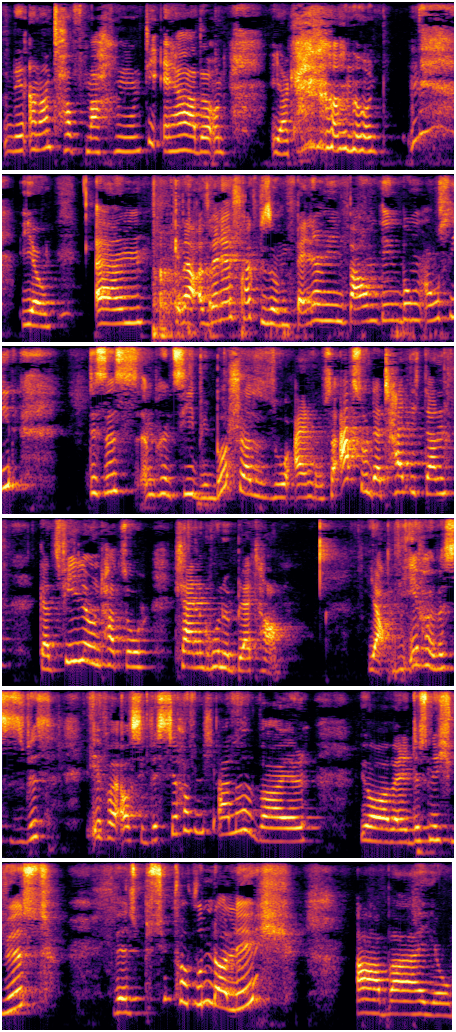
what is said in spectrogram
den anderen Topf machen und die Erde und ja, keine Ahnung. Jo. Ähm, genau, also wenn ihr euch fragt, wie so ein Benjamin-Baum-Dingbong aussieht, das ist im Prinzip wie ein Busch, also so ein großer Ast und der teilt sich dann ganz viele und hat so kleine grüne Blätter. Ja, wie Efeu, wisst, wisst, wie Efeu aussieht, wisst ihr hoffentlich alle, weil, ja, wenn ihr das nicht wisst, wird es ein bisschen verwunderlich. Aber, jo,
